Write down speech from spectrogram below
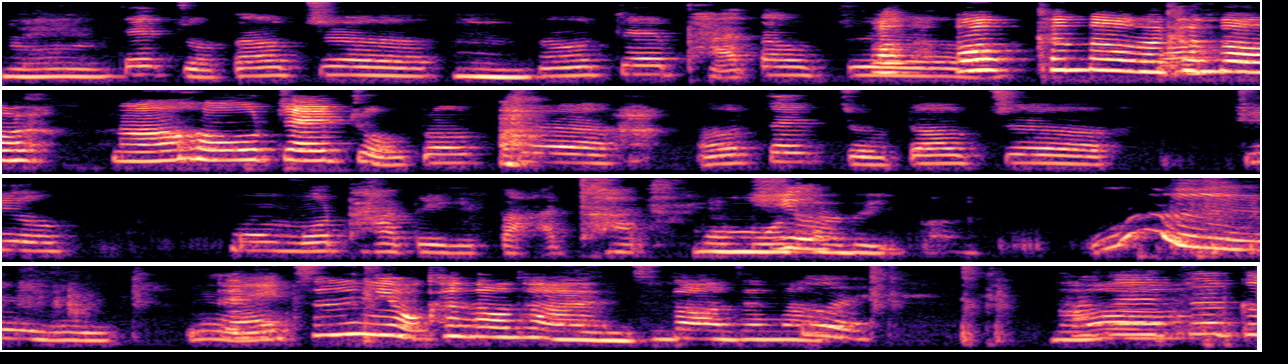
嗯、再走到这，嗯、然后再爬到这。哦，哦，看到了，看到了。然后再走到这，然后再走到这，就摸摸它的尾巴，它摸摸它的尾巴。嗯，哎，其实你有看到它，你知道它在哪？对，它在这个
